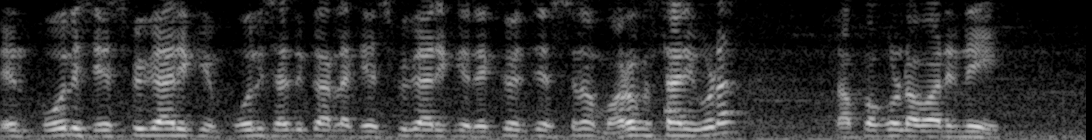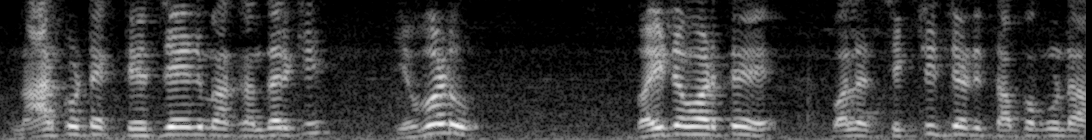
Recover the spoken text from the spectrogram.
నేను పోలీస్ ఎస్పీ గారికి పోలీస్ అధికారులకు ఎస్పీ గారికి రిక్వెస్ట్ చేస్తున్నా. మరొకసారి కూడా తప్పకుండా వారిని నార్కోటెక్ టెస్ట్ చేయండి మాకు అందరికీ ఎవడు బయటపడితే వాళ్ళని శిక్షించండి తప్పకుండా.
